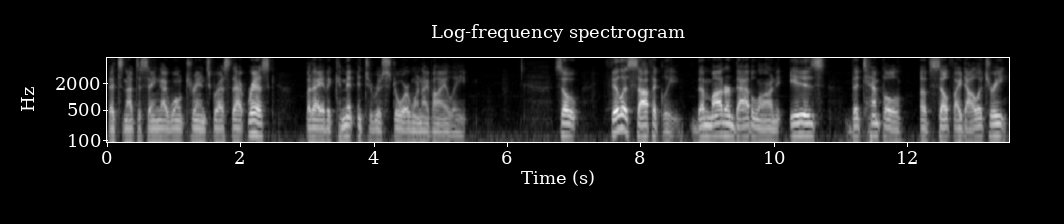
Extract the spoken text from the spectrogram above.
That's not to saying I won't transgress that risk, but I have a commitment to restore when I violate. So, philosophically, the modern Babylon is the temple of self idolatry.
